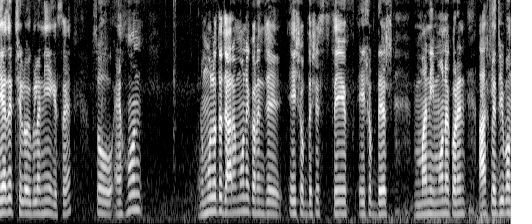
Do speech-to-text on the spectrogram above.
গ্যাজেট ছিল, ওইগুলো নিয়ে গেছে। সো এখন মূলত যারা মনে করেন যে এইসব দেশে সেফ এইসব দেশ মানে মনে করেন আসলে জীবন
